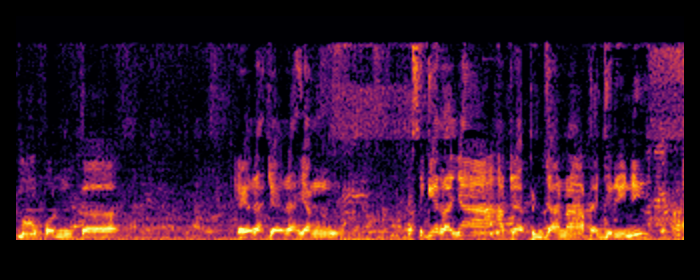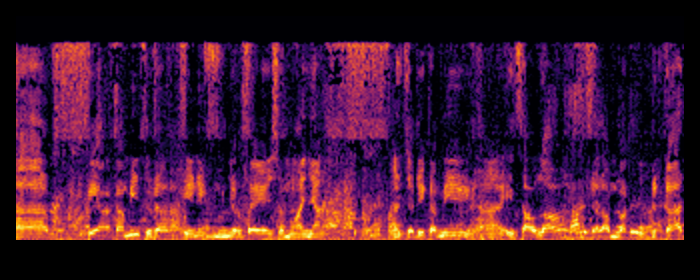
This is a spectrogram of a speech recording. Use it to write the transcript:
maupun ke daerah-daerah yang sekiranya ada bencana banjir ini uh, pihak kami sudah ini menyurvei semuanya uh, jadi kami uh, insya Allah dalam waktu dekat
